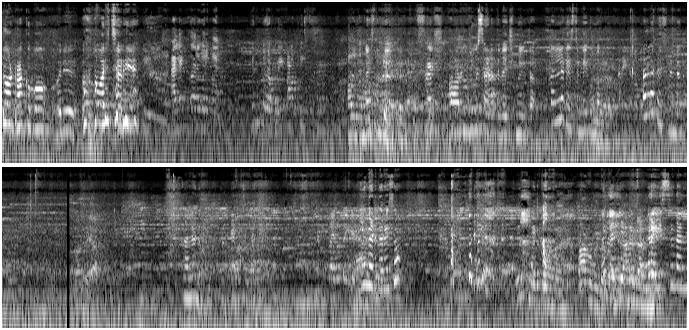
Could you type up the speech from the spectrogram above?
ഡോട്ടറാക്കുമ്പോ ഒരു ഒരു ചെറിയ ഫ്രഷ് ഓറഞ്ച് ജ്യൂസ് എടുത്ത് വെജ് മിൽക്ക് നല്ല ടേസ്റ്റ് ഉണ്ട് ഈ കുന്തം. നല്ല ടേസ്റ്റ് ഉണ്ട്. നല്ലുണ്ട് എന്തെടുത്ത റീസു? റേസ് നല്ല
